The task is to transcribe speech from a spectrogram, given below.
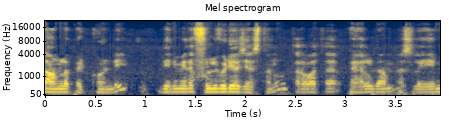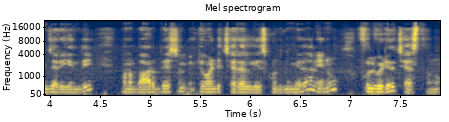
గాన్లో పెట్టుకోండి. దీని మీద ఫుల్ వీడియో చేస్తాను. తర్వాత పెహల్గామ్ అసలు ఏం జరిగింది మన భారతదేశం ఎటువంటి చర్యలు తీసుకుంటుంది మీద నేను ఫుల్ వీడియో చేస్తాను.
